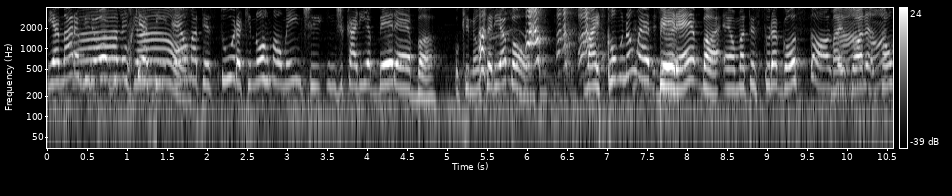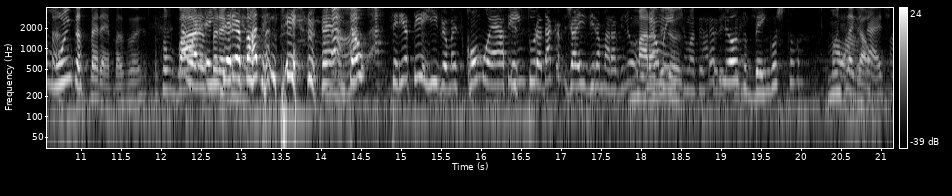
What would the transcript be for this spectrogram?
E é maravilhoso Ah, porque, legal. assim, é uma textura que normalmente indicaria bereba, o que não seria bom. Mas como não é bereba, é uma textura gostosa. Mas Ah, olha, são nossa. muitas berebas, né? São Não, várias é berebinhas. emberebado inteiro, né? Ah. Então, seria terrível. Mas como é a Sim. textura da camisa, já vira maravilhoso. Maravilhoso. Realmente uma textura Maravilhoso, diferente. bem gostoso. Muito Olha lá, legal.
